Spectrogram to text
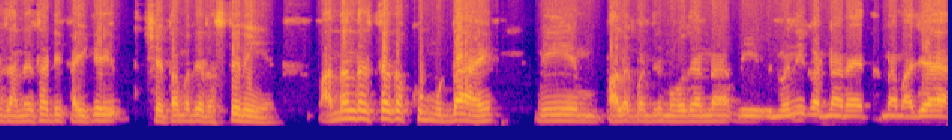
जाण्यासाठी काही काही शेतामध्ये रस्ते नाही आहेत पांदन रस्त्याचा खूप मुद्दा आहे. मी पालकमंत्री महोदयांना मी विनवणी करणार आहे. त्यांना माझ्या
